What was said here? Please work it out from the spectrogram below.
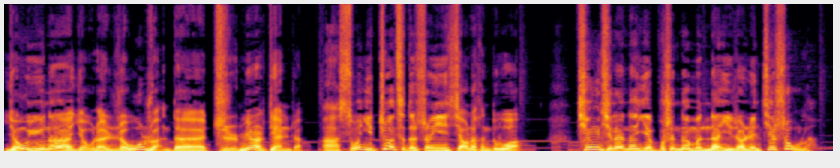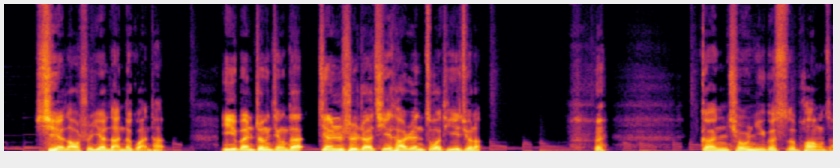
由于呢有了柔软的纸面垫着啊，所以这次的声音小了很多，听起来呢也不是那么难以让人接受了。谢老师也懒得管他，一本正经的监视着其他人做题去了。哼，甘球，你个死胖子，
